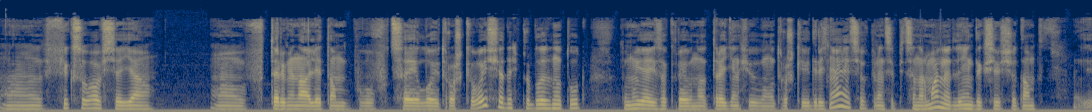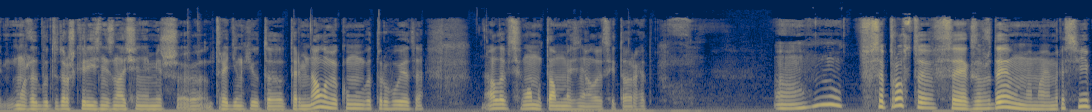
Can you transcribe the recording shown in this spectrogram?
Е, Фіксувався я в терміналі, там був цей лой трошки вище, десь приблизно тут. Тому я і закрив на TradingView, воно трошки відрізняється. В принципі, це нормально для індексів, що там е, можуть бути трошки різні значення між е, TradingView та терміналом, в якому ви торгуєте. Але в цілому там ми зняли цей таргет. Е, Ну, все просто, все як завжди. Ми маємо ресвіп,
